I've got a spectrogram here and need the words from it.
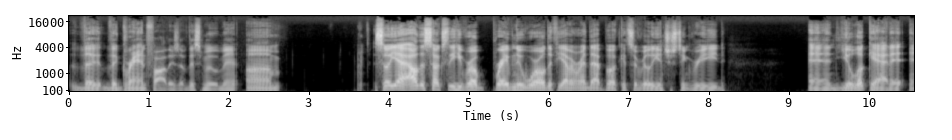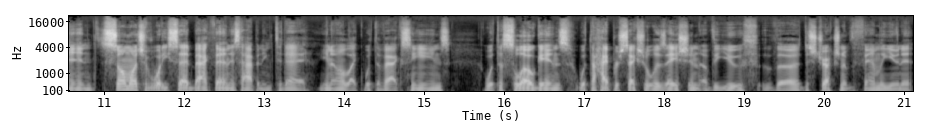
the the grandfathers of this movement. Um so yeah, Aldous Huxley, he wrote Brave New World. If you haven't read that book, it's a really interesting read. And you look at it, and so much of what he said back then is happening today. You know, like with the vaccines, with the slogans, with the hypersexualization of the youth, the destruction of the family unit.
